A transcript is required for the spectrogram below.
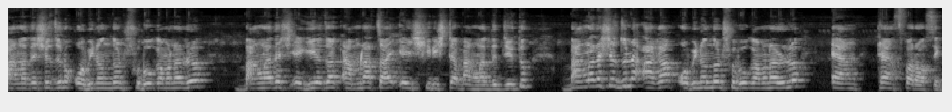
বাংলাদেশের জন্য অভিনন্দন, শুভকামনা বাংলাদেশ এগিয়ে যাক, আমরা চাই এই সিরিজটা বাংলাদেশ যেহেতু বাংলাদেশের জন্য আগাম অভিনন্দন, শুভকামনা রইল। অ্যান্ড থ্যাংকস ফর ওয়াচিং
